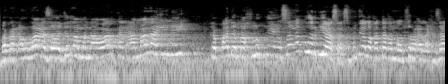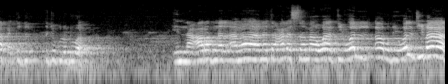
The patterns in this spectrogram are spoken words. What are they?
Bahkan Allah Azza wa Jalla menawarkan amanah ini kepada makhluknya yang sangat luar biasa. Seperti Allah katakan dalam surah Al-Ahzab ayat 72. Inna aradna al-amanata 'ala as-samawati wal ardi wal jibal.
